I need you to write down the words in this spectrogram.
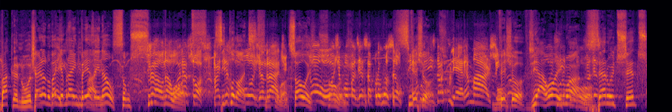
bacanuda. Charlão, não vai É quebrar a isso que empresa vale. aí, não? São cinco Não, não, olha lotes. só. Mas Cinco é só lotes, hoje, cinco Andrade. lotes. Só hoje. Só Só hoje eu hoje. vou fazer essa promoção. Cinco. É o Fechou. mês da mulher, é março. então Fechou. Dia 8. Turma, 0800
